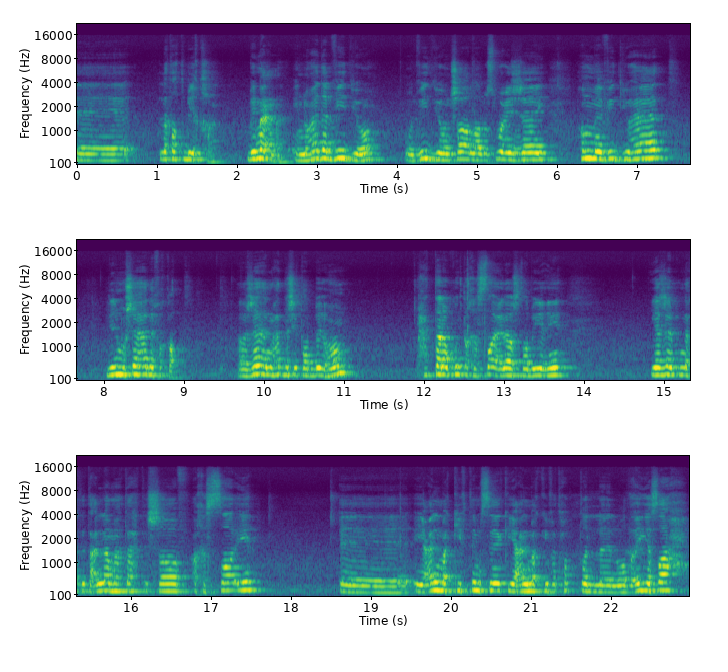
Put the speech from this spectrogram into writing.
آه، لتطبيقها. بمعنى إنه هذا الفيديو والفيديو إن شاء الله الأسبوع الجاي هم فيديوهات للمشاهدة فقط. رجاء ما حدش يطبقهم حتى لو كنت أخصائي علاج طبيعي يجب أنك تتعلمها تحت إشراف أخصائي. آه، يعلمك كيف تمسك يعلمك كيف تحط ال- الوضعية صح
